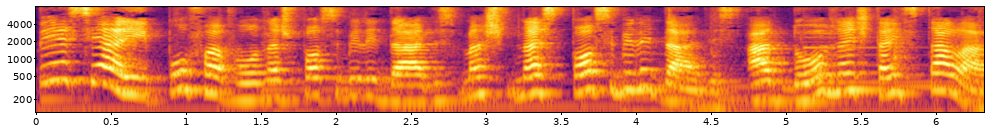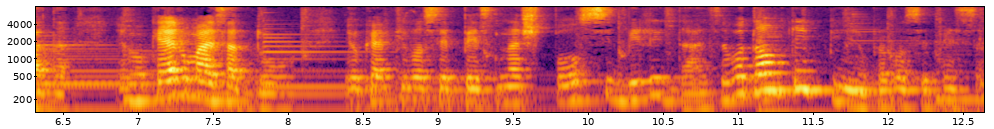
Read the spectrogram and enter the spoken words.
Pense aí, por favor, nas possibilidades, mas nas possibilidades. A dor já está instalada. Eu não quero mais a dor. Eu quero que você pense nas possibilidades. Eu vou dar um tempinho para você pensar.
